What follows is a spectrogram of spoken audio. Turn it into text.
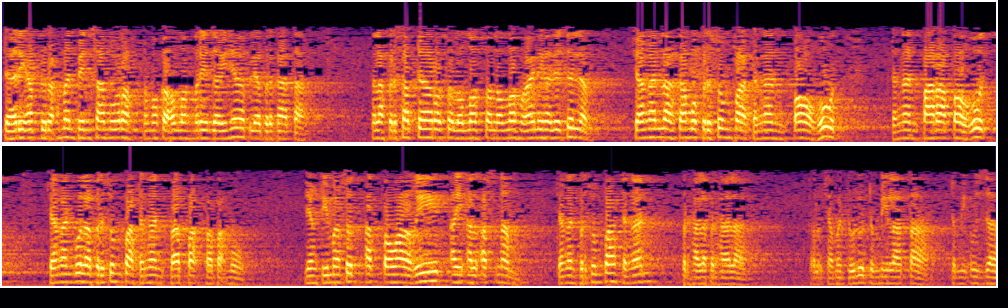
dari Abdurrahman bin Samurah semoga Allah meridainya beliau berkata telah bersabda Rasulullah sallallahu alaihi wasallam janganlah kamu bersumpah dengan tauhid dengan para tauhid jangan pula bersumpah dengan bapak-bapakmu yang dimaksud at-tawaghid ay al-asnam. Jangan bersumpah dengan berhala-berhala. Kalau zaman dulu demi Lata demi Uzza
